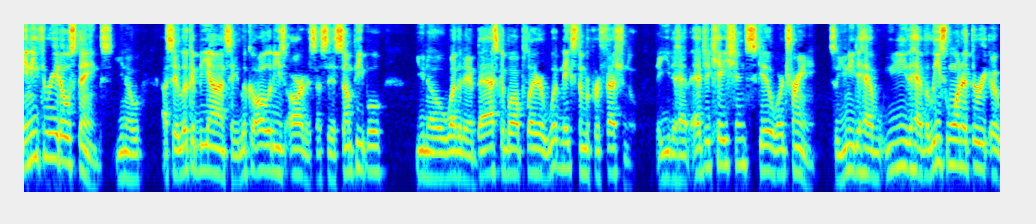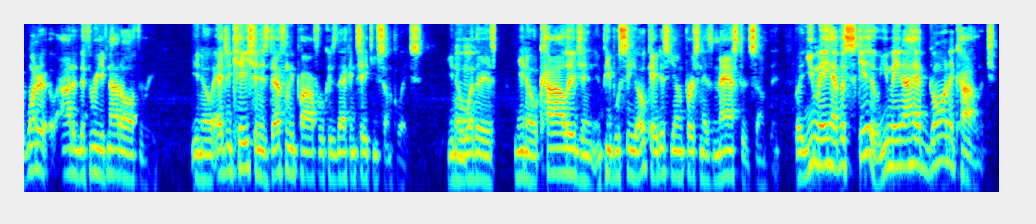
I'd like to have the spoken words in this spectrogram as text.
any three of those things you know i say look at beyonce look at all of these artists i said some people you know, whether they're a basketball player, what makes them a professional? They either have education, skill, or training. So you need to have you need to have at least one or three, or uh, one or, out of the three, if not all three. You know, education is definitely powerful because that can take you someplace. You know, mm-hmm. whether it's you know college and, and people see, okay, this young person has mastered something, but you may have a skill. You may not have gone to college,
